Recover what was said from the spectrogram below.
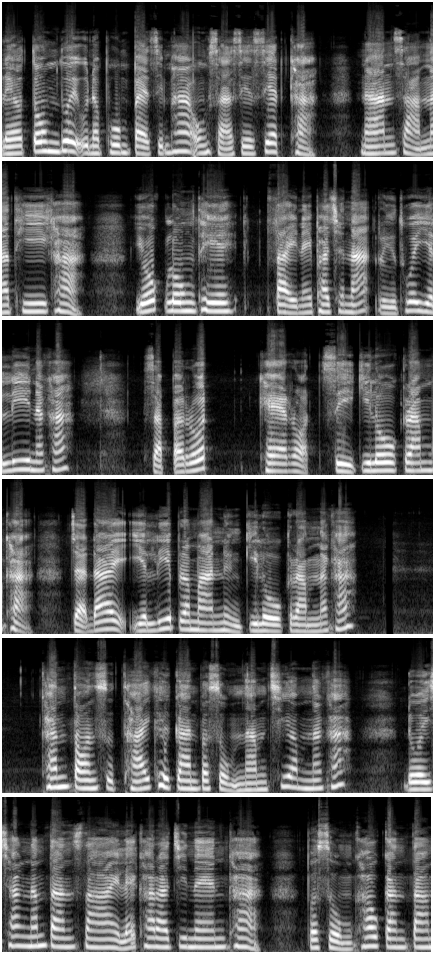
แล้วต้มด้วยอุณหภูมิ 85 องศาเซลเซียสค่ะ นาน 3 นาทีค่ะ ยกลงเทใส่ในภาชนะหรือถ้วยเยลลี่นะคะ สับปะรดแครอท4กิโลกรัมค่ะ จะได้เยลลี่ประมาณ 1 กิโลกรัมนะคะ ขั้นตอนสุดท้ายคือการผสมน้ำเชื่อมนะคะ โดยช่างน้ำตาลทรายและคาราจิแนนค่ะ ผสมเข้ากันตาม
